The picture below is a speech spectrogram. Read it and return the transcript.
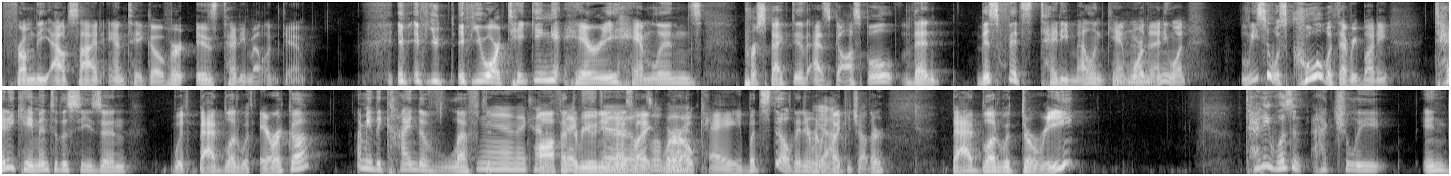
from the outside and take over is Teddy Mellencamp. If, if you if you are taking Harry Hamlin's perspective as gospel, then this fits Teddy Mellencamp more than anyone. Lisa was cool with everybody. Teddy came into the season with bad blood with Erika. I mean, they kind of left Yeah, it of off at the reunion as like we're bit. okay, but still, they didn't really Yeah. like each other. Bad blood with Dorit. Teddy wasn't actually in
